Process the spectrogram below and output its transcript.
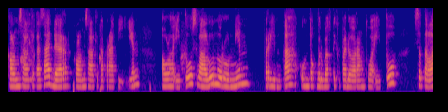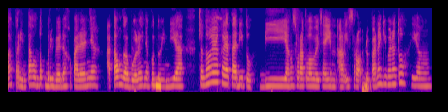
kalau misalnya kita sadar, kalau misalnya kita perhatiin, Allah itu selalu nurunin perintah untuk berbakti kepada orang tua itu setelah perintah untuk beribadah kepadanya atau nggak boleh nyekutuin dia. Contohnya kayak tadi tuh di yang surat lo bacain Al Isra depannya gimana tuh yang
